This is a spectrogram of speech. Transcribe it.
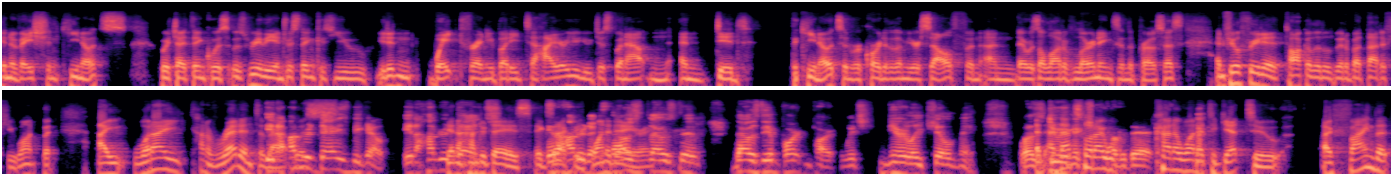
innovation keynotes, which I think was was really interesting because you you didn't wait for anybody to hire you. You just went out and and did the keynotes and recorded them yourself and, and there was a lot of learnings in the process and feel free to talk a little bit about that if you want but i what i kind of read into that in that 100 was days miguel in 100 in days 100 days In exactly 100 days. one a that day was, right? that was the that was the important part which nearly killed me was and, and that's what i keynote a day. kind of wanted to get to i find that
